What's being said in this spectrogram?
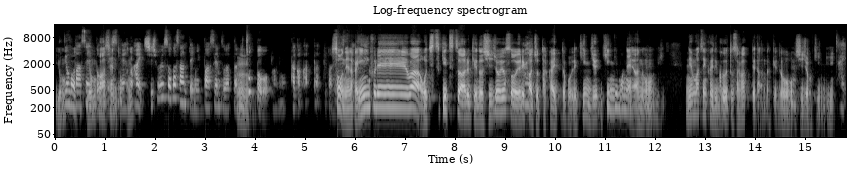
4%ですね。かな。はい。市場予想が3.2%だったんで、うんちょっとあの高かったって感じです、そうね。なんかインフレは落ち着きつつあるけど、市場予想よりかはちょっと高いってところで、金利、金利もね、あの、年末にかけてぐーっと下がってたんだけど、うん市場金利。はい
